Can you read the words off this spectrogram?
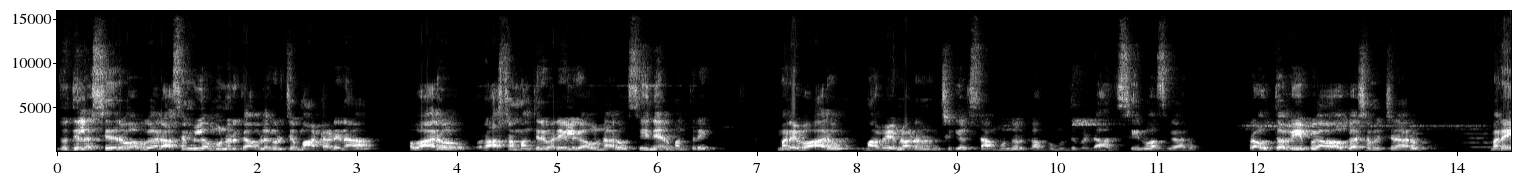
దుద్దిల శ్రీధరబాబు గారు అసెంబ్లీలో మునురు కాపుల గురించి మాట్లాడిన వారు రాష్ట్ర మంత్రివర్యులుగా ఉన్నారు సీనియర్ మంత్రి. మరి వారు మా వేమనాడు నుంచి గెలిచిన మున్నూరు కాపు ముద్దుబిడ్డ ఆది శ్రీనివాస్ గారు ప్రభుత్వ వీపుగా అవకాశం ఇచ్చినారు. మరి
